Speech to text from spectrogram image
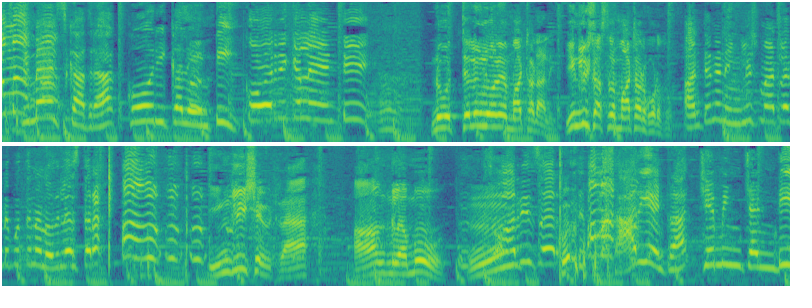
అమ్మా, డిమాండ్స్ కాదురా కోరికలేంటి? కోరికలేంటి? నువ్వు తెలుగులోనే మాట్లాడాలి. ఇంగ్లీష్ అసలు మాట్లాడకూడదు. అంటే నేను ఇంగ్లీష్ మాట్లాడకపోతే నన్ను వదిలేస్తారా? ఇంగ్లీష్ ఏమిట్రా? ఆంగ్లము. సారీ సార్ అమ్మా, సారీ ఏంట్రా? క్షమించండి.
